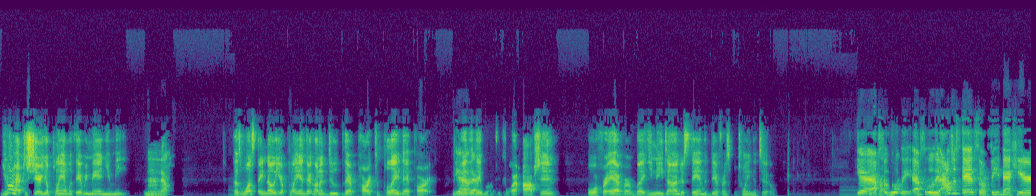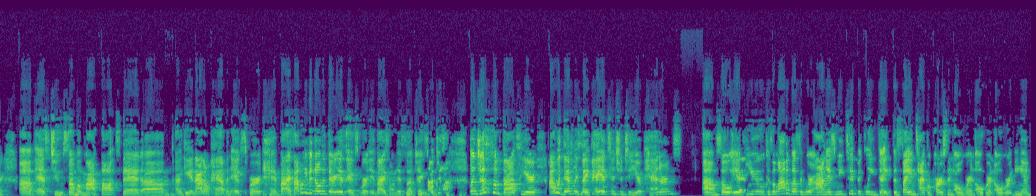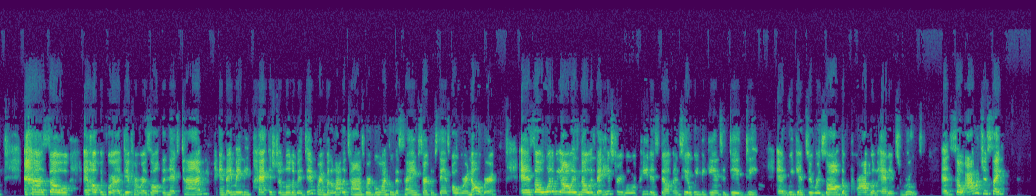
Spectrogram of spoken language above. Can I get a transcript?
You don't have to share your plan with every man you meet. No. Because once they know your plan, they're going to do their part to play that part, yeah, whether that- they want you for an option or forever. But you need to understand the difference between the two. Yeah, absolutely. Absolutely. I'll just add some feedback here um, as to some of my thoughts that, um, again, I don't have an expert advice. I don't even know that there is expert advice on this subject, but just, but just some thoughts here. I would definitely say pay attention to your patterns. Um, so if you, because a lot of us, if we're honest, we typically date the same type of person over and over and over again. Uh, so, and hoping for a different result the next time. And they may be packaged a little bit different, but a lot of times we're going through the same circumstance over and over. And so, what do we always know is that history will repeat itself until we begin to dig deep and we get to resolve the problem at its roots. And so, I would just say,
